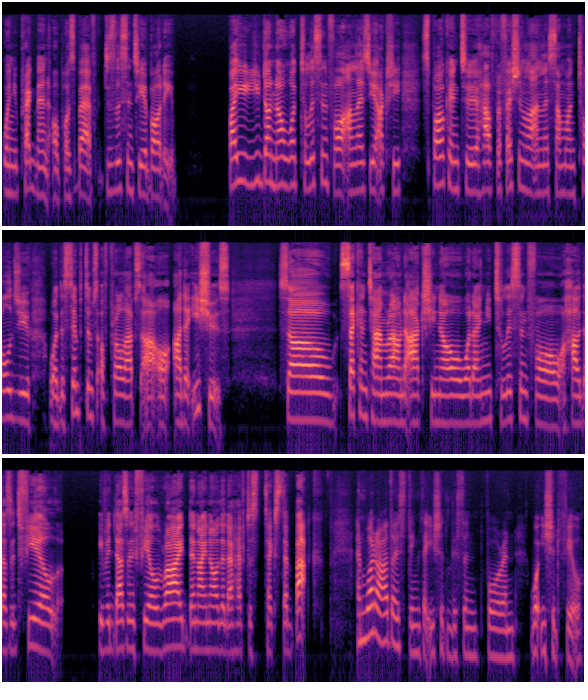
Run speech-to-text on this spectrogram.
when you're pregnant or post birth, just listen to your body but you, you don't know what to listen for unless you actually spoken to a health professional unless someone told you what the symptoms of prolapse are or other issues. So second time around i actually know what i need to listen for how does it feel? If it doesn't feel right then i know that i have to take a step back. And what are those things that you should listen for and what you should feel?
